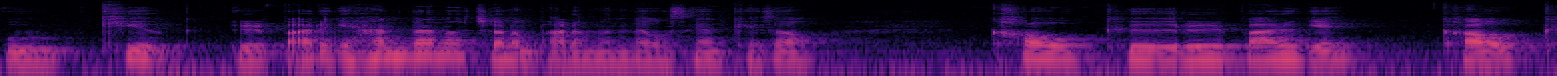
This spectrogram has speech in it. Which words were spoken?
우, 키읔을 빠르게 한 단어처럼 발음한다고 생각해서 카우크를 빠르게 카우크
